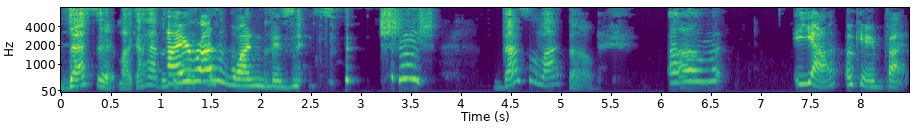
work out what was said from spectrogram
that's it like i had to I run one business. sheesh that's a lot though Um, yeah, okay, but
